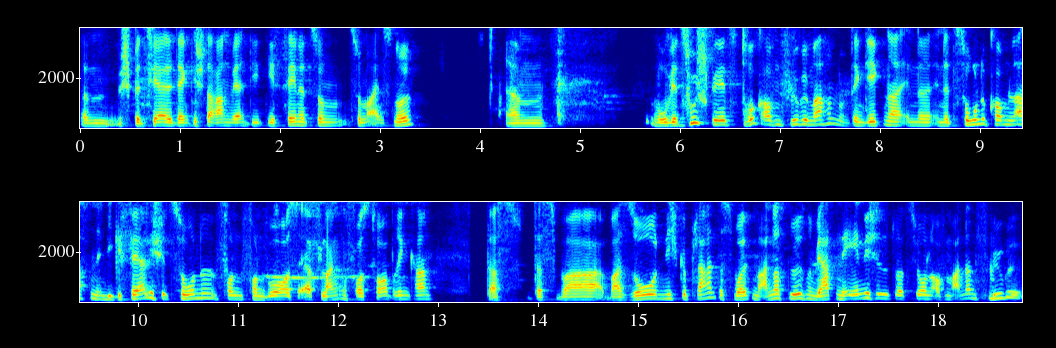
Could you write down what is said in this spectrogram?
Ähm, speziell denke ich daran, die, die Szene zum, zum 1-0 ähm, wo wir zu spät Druck auf den Flügel machen und den Gegner in eine, in eine Zone kommen lassen, in die gefährliche Zone, von, von wo aus er Flanken vors Tor bringen kann. Das, das war, war so nicht geplant, das wollten wir anders lösen. Und wir hatten eine ähnliche Situation auf dem anderen Flügel,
